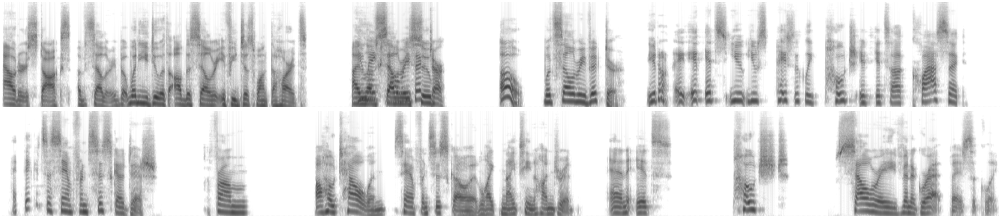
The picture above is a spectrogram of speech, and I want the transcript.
outer stalks of celery. But what do you do with all the celery if you just want the hearts? I you love make celery, soup. Victor. Oh, what's celery Victor? You don't. It, it, it's you. You basically poach. It, it's a classic. I think it's a San Francisco dish from a hotel in San Francisco in like 1900, and it's poached celery vinaigrette, basically.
